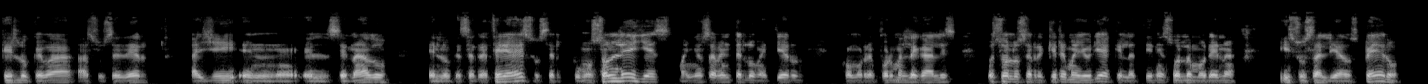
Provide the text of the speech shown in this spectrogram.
qué es lo que va a suceder allí en el Senado en lo que se refiere a eso. Como son leyes, mañosamente lo metieron como reformas legales, pues solo se requiere mayoría que la tiene sola Morena y sus aliados. Pero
